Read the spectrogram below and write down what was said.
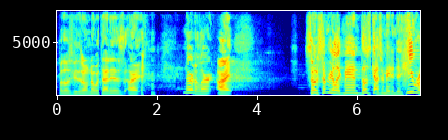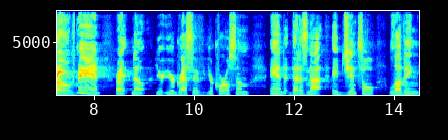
For those of you that don't know what that is, all right. Nerd alert. All right. So some of you are like, man, those guys are made into heroes, man, right? No, you're, you're aggressive, you're quarrelsome, and that is not a gentle, loving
